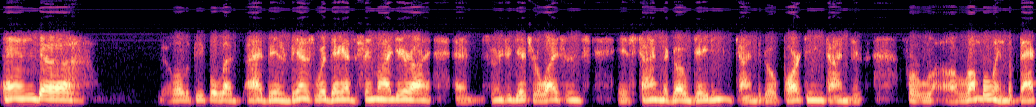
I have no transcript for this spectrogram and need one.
And uh, all the people that I had been in business with, they had the same idea I had. As soon as you get your license, it's time to go dating, time to go parking, time to a rumble in the back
